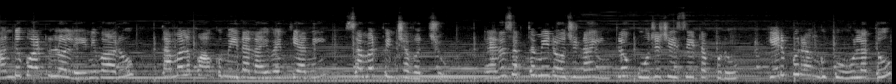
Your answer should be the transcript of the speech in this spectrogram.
అందుబాటులో లేనివారు తమలపాకు మీద నైవేద్యాన్ని సమర్పించవచ్చు. రథసప్తమి రోజున ఇంట్లో పూజ చేసేటప్పుడు ఎరుపు రంగు పువ్వులతో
